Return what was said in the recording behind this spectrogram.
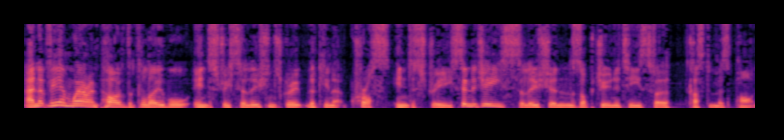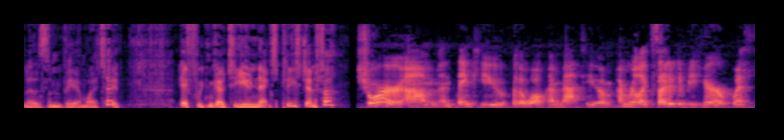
And at VMware, I'm part of the Global Industry Solutions Group, looking at cross industry synergies, solutions, opportunities for customers, partners, and VMware too. If we can go to you next, please, Jennifer. Sure. Um, and thank you for the welcome, Matthew. I'm, I'm, really excited to be here with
